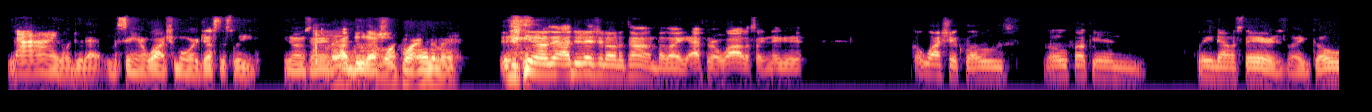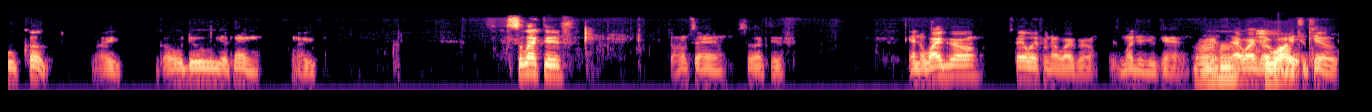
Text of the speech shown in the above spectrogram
Nah, I ain't gonna do that. I'm gonna sit here and watch more Justice League. You know what I'm saying? Man, I do that. I watch more anime. you know what I'm saying? I do that shit all the time. But like after a while, it's like nigga, go wash your clothes. Go fucking clean downstairs. Like go cook. Like go do your thing. Like selective. That's what I'm saying. Selective. And the white girl, stay away from that white girl as much as you can. Mm-hmm. That white girl will get you killed.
